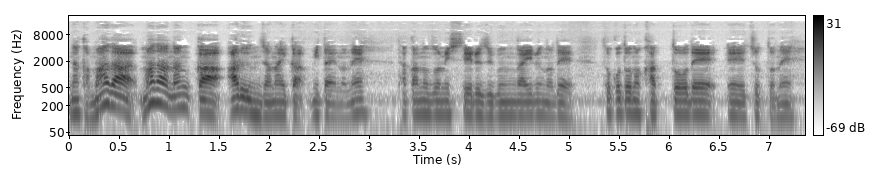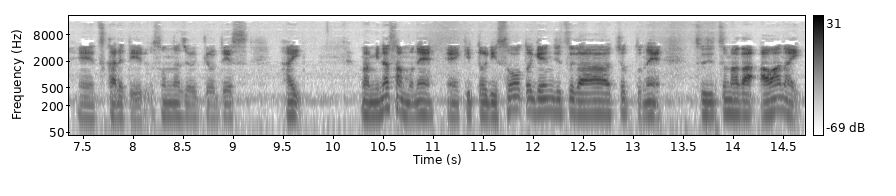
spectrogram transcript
なんかまだ、まだなんかあるんじゃないか、みたいなね、高望みしている自分がいるので、そことの葛藤で、えー、ちょっとね、えー、疲れている、そんな状況です。はい。まあ皆さんもね、えー、きっと理想と現実がちょっとね、辻褄が合わない、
